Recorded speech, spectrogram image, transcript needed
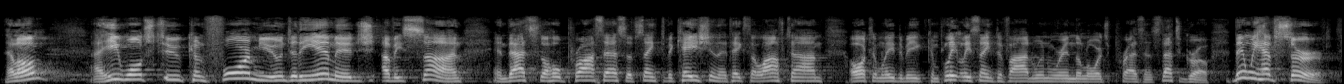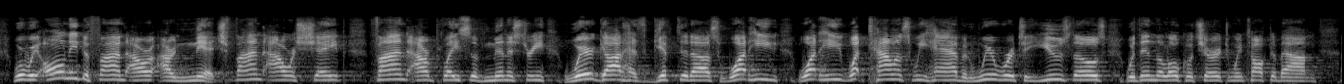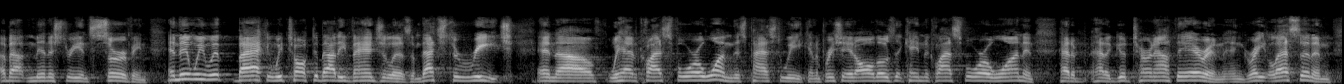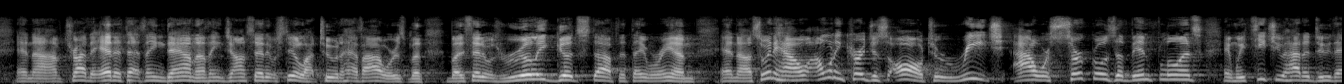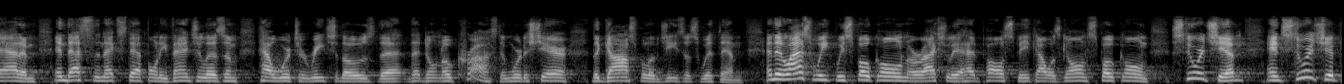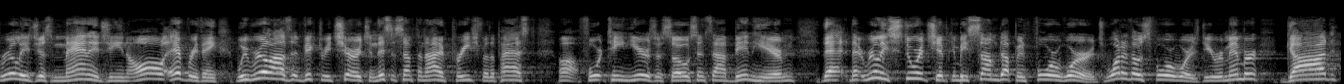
Hello? Uh, he wants to conform you into the image of his son. And that's the whole process of sanctification that takes a lifetime ultimately to be completely sanctified when we're in the Lord's presence. That's grow. Then we have serve, where we all need to find our, our niche, find our shape, find our place of ministry, where God has gifted us, what He, what He, what talents we have, and where we're to use those within the local church. And we talked about, about ministry and serving. And then we went back and we talked about evangelism. That's to reach. And uh, we had class 401 this past week, and appreciate all those that came to class 401 and had a, had a good turnout there and, and great lesson. And, and uh, I've tried to edit that thing down. I think John said it was still like two and a half hours, but, but he said it was really good stuff that they were in. And uh, so, anyhow, I want to encourage us all to reach our circles of influence, and we teach you how to do that. And, and that's the next step on evangelism, how we're to reach those that, that don't know Christ, and we're to share the gospel of Jesus with them. And then last week we spoke on, or actually I had Paul speak, I was gone, spoke on stewardship, and stewardship really is just managing all, everything. We realize at Victory Church, and this is something I've preached for the past uh, 14 years or so since I've been here, that, that really stewardship can be summed up in four words. What are those four words? Do you remember? God,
